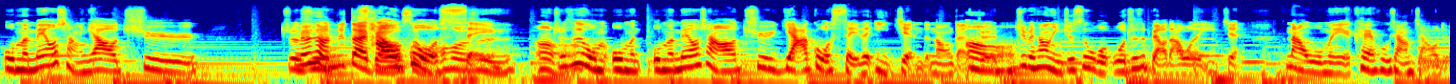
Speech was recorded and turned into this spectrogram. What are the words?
我们没有想要去，就是没有想去代表超过谁，嗯、就是我们我们我们没有想要去压过谁的意见的那种感觉。嗯、基本上你就是我我就是表达我的意见，那我们也可以互相交流。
